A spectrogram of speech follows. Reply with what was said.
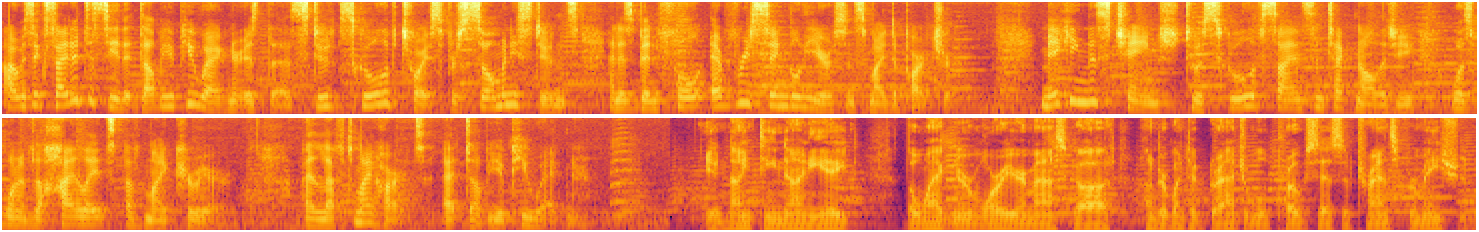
I was excited to see that WP Wagner is the school of choice for so many students and has been full every single year since my departure. Making this change to a School of Science and Technology was one of the highlights of my career. I left my heart at W.P. Wagner. In 1998, the Wagner Warrior mascot underwent a gradual process of transformation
